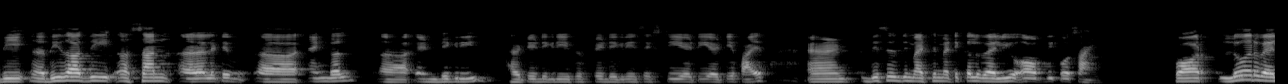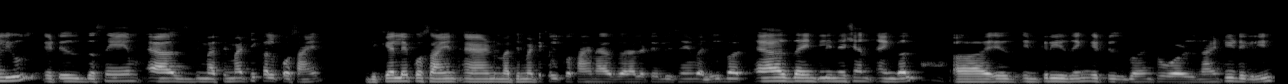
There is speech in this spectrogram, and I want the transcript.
The uh, these are the sun relative angle in degrees 30 degree 50 degree 60 80 85 and this is the mathematical value of the cosine. For lower values it is the same as the mathematical cosine the Kelly cosine and mathematical cosine have relatively same values but as the inclination angle uh, is increasing it is going towards 90 degrees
